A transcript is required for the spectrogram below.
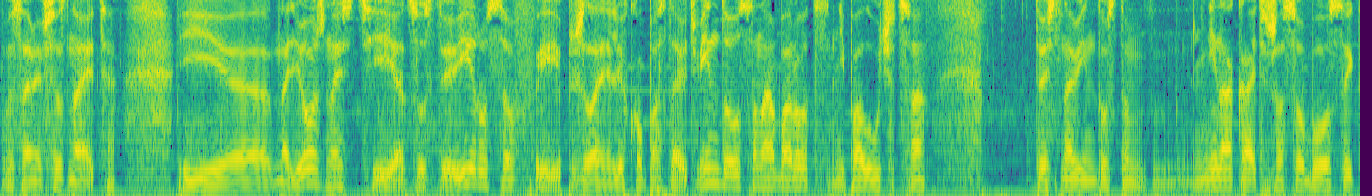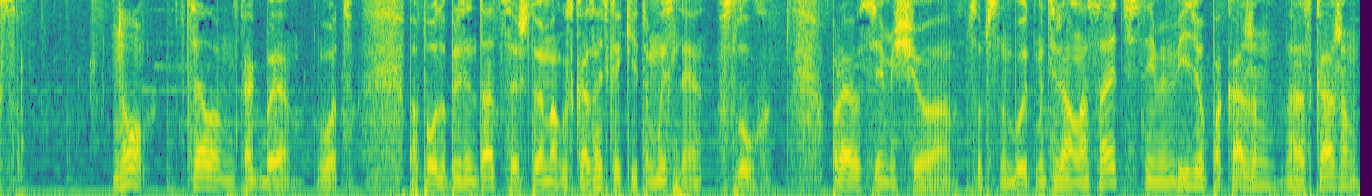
вы сами все знаете. И э, надежность, и отсутствие вирусов, и при желании легко поставить Windows, а наоборот, не получится. То есть на Windows там не накатишь особо OS X. Ну, в целом, как бы, вот, по поводу презентации, что я могу сказать, какие-то мысли вслух. IOS 7 еще, собственно, будет материал на сайте. Снимем видео, покажем, расскажем.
